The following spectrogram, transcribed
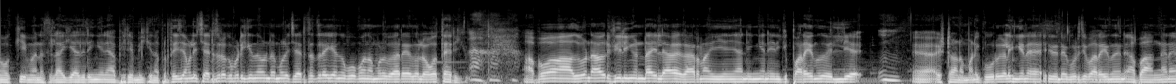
നോക്കി മനസ്സിലാക്കി അതിലിങ്ങനെ അഭിരമിക്കുന്ന. പ്രത്യേകിച്ച് നമ്മൾ ചരിത്രമൊക്കെ പഠിക്കുന്നതുകൊണ്ട് നമ്മൾ ചരിത്രത്തിലേക്ക് അങ്ങ് പോകുമ്പോൾ നമ്മൾ വേറെ ഏതോ ലോകത്തായിരിക്കും. അപ്പോൾ അതുകൊണ്ട് ആ ഒരു ഫീലിംഗ് ഉണ്ടായില്ല. കാരണം ഞാൻ ഇങ്ങനെ എനിക്ക് പറയുന്നത് വലിയ ഇഷ്ടമാണ്. മണിക്കൂറുകൾ ഇങ്ങനെ ഇതിനെക്കുറിച്ച് പറയുന്നതിന് അപ്പോൾ അങ്ങനെ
